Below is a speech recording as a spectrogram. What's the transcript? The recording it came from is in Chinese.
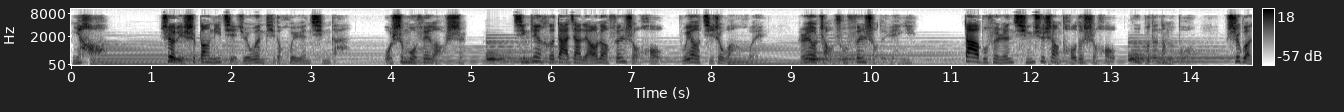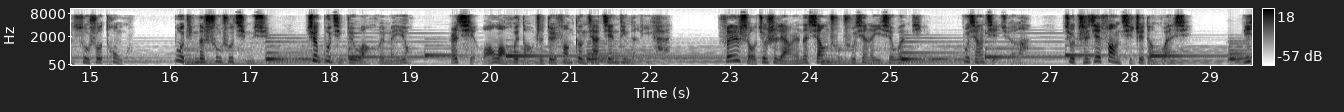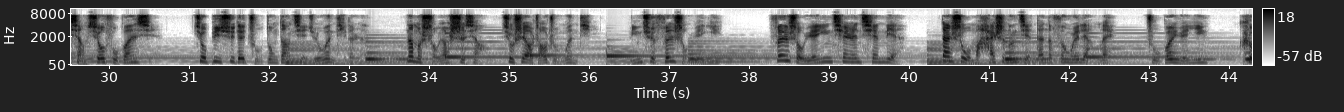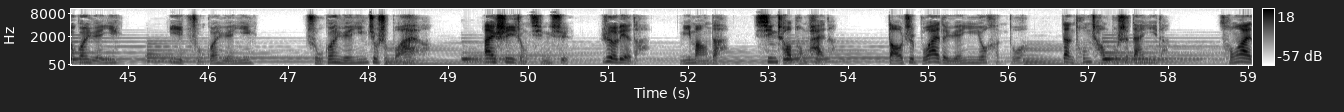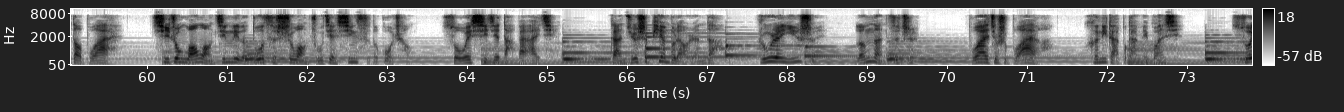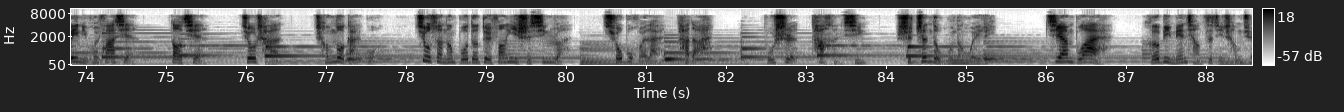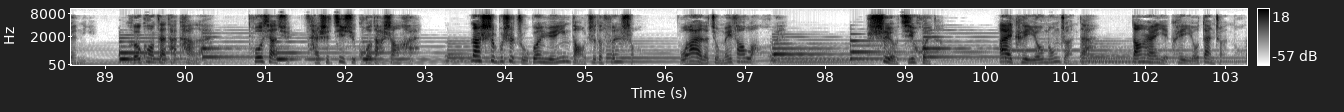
你好，这里是帮你解决问题的会员情感，我是墨菲老师。今天和大家聊聊分手后不要急着挽回，而要找出分手的原因。大部分人情绪上头的时候顾不得那么多，只管诉说痛苦，不停的输出情绪，这不仅对挽回没用，而且往往会导致对方更加坚定的离开。分手就是两人的相处出现了一些问题，不想解决了，就直接放弃这段关系。你想修复关系，就必须得主动当解决问题的人。那么首要事项就是要找准问题，明确分手原因。分手原因千人千面，但是我们还是能简单的分为两类：主观原因、客观原因。一、主观原因，主观原因就是不爱了。爱是一种情绪，热烈的、迷茫的、心潮澎湃的。导致不爱的原因有很多，但通常不是单一的。从爱到不爱，其中往往经历了多次失望、逐渐心死的过程。所谓细节打败爱情，感觉是骗不了人的。如人饮水，冷暖自知。不爱就是不爱了，和你改不改没关系。所以你会发现，道歉、纠缠、承诺改过，就算能博得对方一时心软，求不回来他的爱，不是他狠心，是真的无能为力。既然不爱。何必勉强自己成全你？何况在他看来，拖下去才是继续扩大伤害。那是不是主观原因导致的分手？不爱了就没法挽回？是有机会的。爱可以由浓转淡，当然也可以由淡转浓。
